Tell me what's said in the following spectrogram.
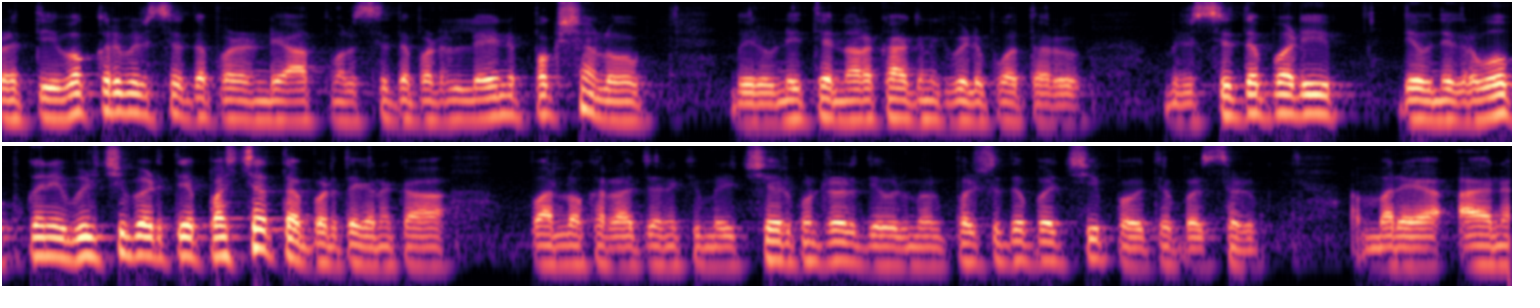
ప్రతి ఒక్కరు మీరు సిద్ధపడండి ఆత్మలు సిద్ధపడలేని పక్షంలో మీరు నిత్య నరకాగ్నికి వెళ్ళిపోతారు. మీరు సిద్ధపడి దేవుని దగ్గర ఒప్పుకొని విడిచిపెడితే పశ్చాత్తాపడితే కనుక పరలోక రాజ్యానికి మీరు చేరుకుంటాడు దేవుడు మిమ్మల్ని పరిశుద్ధపరిచి పవిత్రపరుస్తాడు. మరి ఆయన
